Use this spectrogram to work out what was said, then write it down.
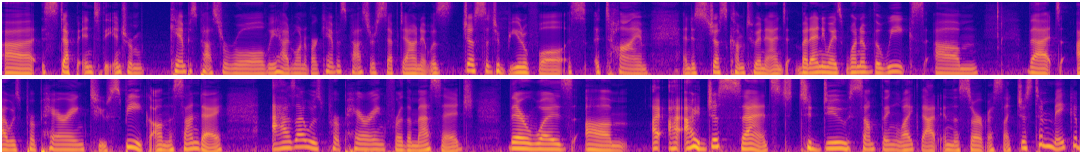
uh, step into the interim campus pastor role. We had one of our campus pastors step down. It was just such a beautiful s- a time, and it's just come to an end. But anyways, one of the weeks. Um, that I was preparing to speak on the Sunday, as I was preparing for the message, there was um, I, I, I just sensed to do something like that in the service, like just to make a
